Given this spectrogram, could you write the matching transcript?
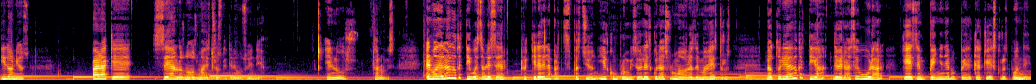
idóneos para que sean los nuevos maestros que tenemos hoy en día en los salones. El modelo educativo a establecer requiere de la participación y el compromiso de las escuelas formadoras de maestros. La autoridad educativa deberá asegurar que desempeñen el papel que a les corresponde.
